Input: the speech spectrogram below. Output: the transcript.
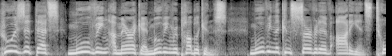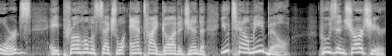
Who is it that's moving America and moving Republicans, moving the conservative audience towards a pro-homosexual, anti-God agenda? You tell me, Bill, who's in charge here?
